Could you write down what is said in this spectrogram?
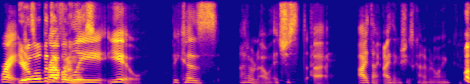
right You're a little bit different probably you because i don't know it's just uh, i think i think she's kind of annoying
